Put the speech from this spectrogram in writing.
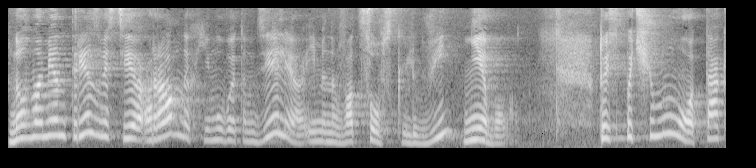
Но в момент трезвости равных ему в этом деле, именно в отцовской любви, не было. То есть почему так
